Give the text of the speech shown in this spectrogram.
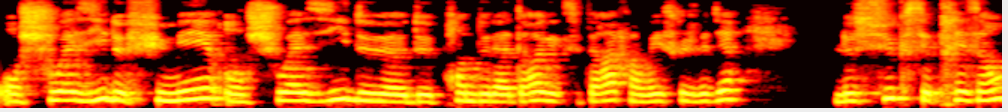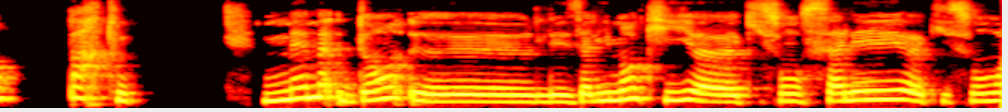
on choisit de fumer, on choisit de, de prendre de la drogue, etc. Enfin, vous voyez ce que je veux dire? Le sucre, c'est présent partout même dans euh, les aliments qui euh, qui sont salés, euh, qui sont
